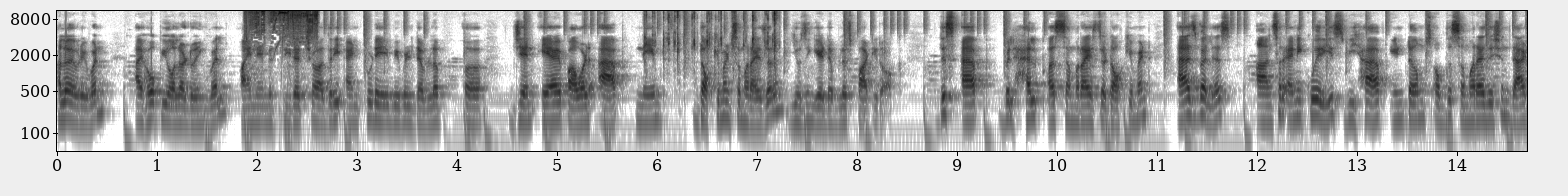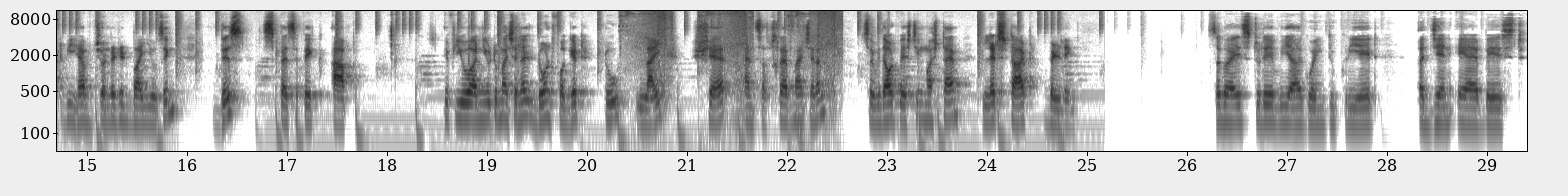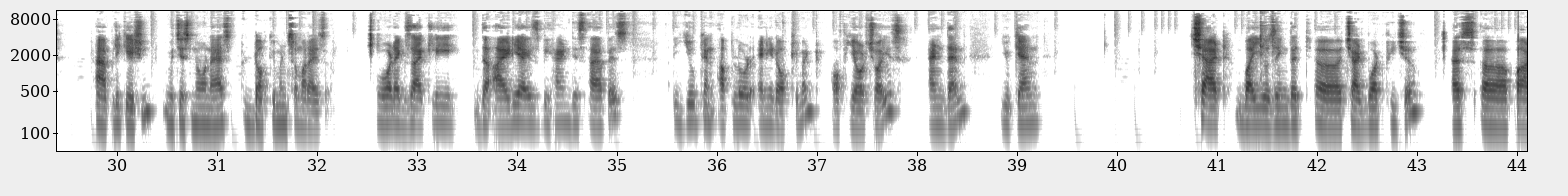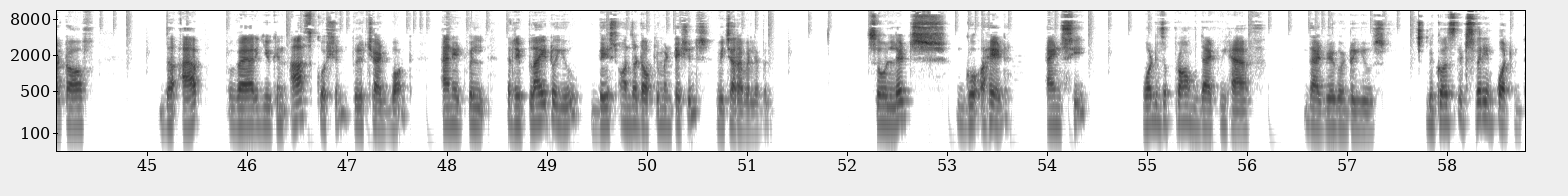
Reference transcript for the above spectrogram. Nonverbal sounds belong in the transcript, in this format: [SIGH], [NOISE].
Hello everyone, I hope you all are doing well. My name is Dheeraj Chaudhary and today we will develop a Gen AI powered app named Document Summarizer using AWS PartyRock. This app will help us summarize the document as well as answer any queries we have in terms of the summarization that we have generated by using this specific app. If you are new to my channel, don't forget to like, share and subscribe my channel. So without wasting much time, let's start building. So guys, today we are going to create a Gen AI based application, which is known as Document Summarizer. What exactly the idea is behind this app is you can upload any document of your choice and then you can chat by using the uh, chatbot feature as part of the app where you can ask question to the chatbot and it will reply to you based on the documentations which are available. So let's go ahead and see what is the prompt that we have that we are going to use because it's very important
